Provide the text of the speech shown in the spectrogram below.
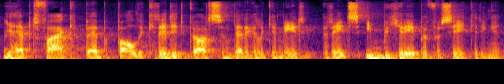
je hebt vaak bij bepaalde creditcards en dergelijke meer reeds inbegrepen verzekeringen.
